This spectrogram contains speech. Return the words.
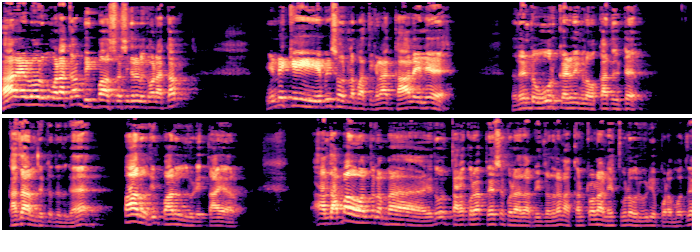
ஹாய் எல்லோருக்கும் வணக்கம். பிக் பாஸ் ரசிகர்களுக்கு வணக்கம். இன்னைக்கு எபிசோடில் பார்த்தீங்கன்னா காலையிலே ரெண்டு ஊர் கழுவிங்களை உட்காந்துக்கிட்டு கதை இருந்துட்டு இருந்ததுங்க. பார்வதி பார்வதியுடைய தாயார் அந்த அம்மாவை வந்து நம்ம எதுவும் தரக்குறையாக பேசக்கூடாது அப்படின்றதுல நான் கண்ட்ரோலாக நேற்று கூட ஒரு வீடியோ போடும்போது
